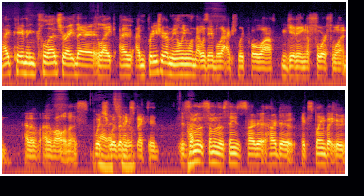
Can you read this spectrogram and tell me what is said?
I came in clutch right there. Like I, I'm pretty sure I'm the only one that was able to actually pull off getting a fourth one out of out of all of us, which Yeah, was true. unexpected. Some of some of those things it's hard to hard to explain, but you're,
